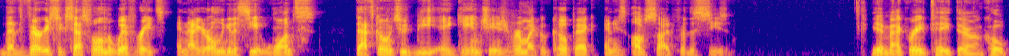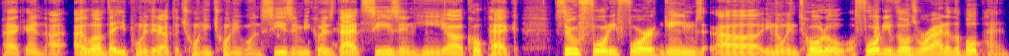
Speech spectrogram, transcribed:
that's very successful in the whiff rates. And now you're only going to see it once. That's going to be a game changer for Michael Kopech and his upside for the season. Yeah, Matt, great take there on Kopech. And I, I love that you pointed out the 2021 season because that season he uh Kopech threw 44 games uh you know in total. 40 of those were out of the bullpen.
